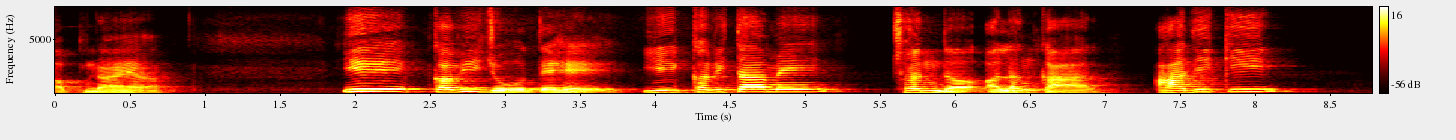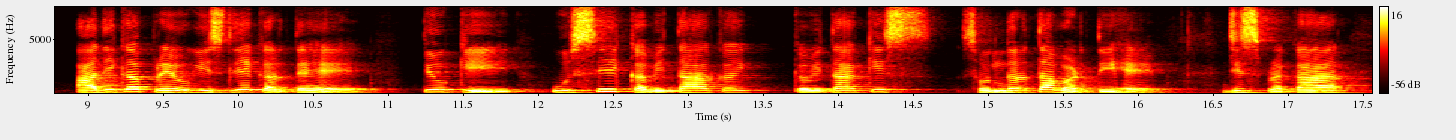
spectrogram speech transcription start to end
अपनाया। ये कवि जो होते हैं, ये कविता में छंद, अलंकार आदि की, आदि का प्रयोग इसलिए करते हैं क्योंकि उससे कविता का, कविता की सुंदरता बढ़ती है। जिस प्रकार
